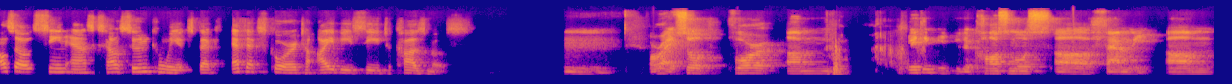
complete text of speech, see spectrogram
also, Scene asks, how soon can we expect FX Core to IBC to Cosmos? Hmm. All right. So for um, getting into the Cosmos uh, family, um,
